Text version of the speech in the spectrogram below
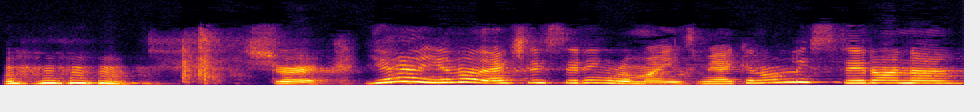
Sure. Yeah, you know, actually sitting reminds me, I can only sit on a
